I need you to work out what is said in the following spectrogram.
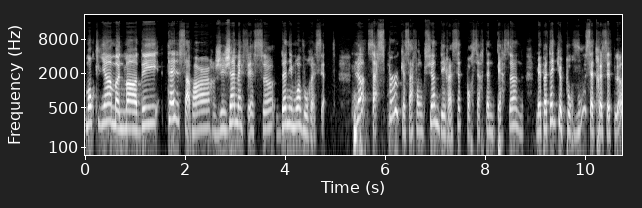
mon client m'a demandé telle saveur, j'ai jamais fait ça, donnez-moi vos recettes. Là, ça se peut que ça fonctionne des recettes pour certaines personnes, mais peut-être que pour vous, cette recette-là,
